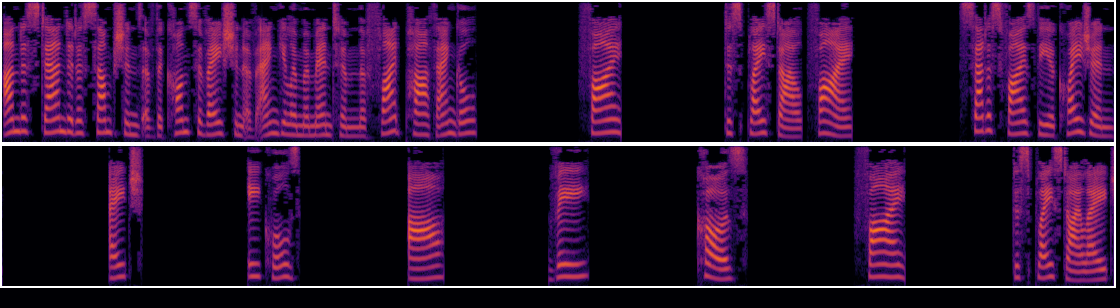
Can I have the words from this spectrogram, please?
Under standard assumptions of the conservation of angular momentum the flight path angle phi display style phi satisfies the equation h equals r v cos phi display style h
